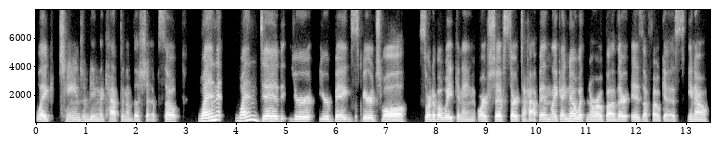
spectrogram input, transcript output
like change and being the captain of the ship, so when when did your your big spiritual sort of awakening or shift start to happen? Like I know with Naropa there is a focus, you know,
